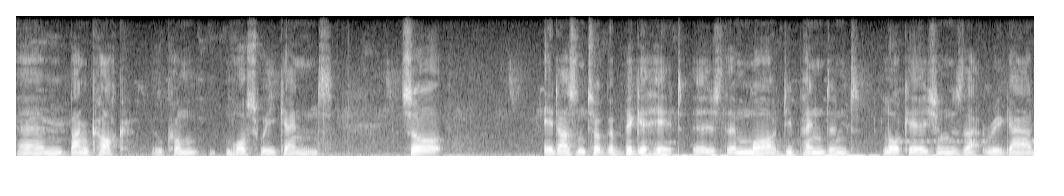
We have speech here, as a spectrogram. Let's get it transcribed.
um, Bangkok who come most weekends. So it hasn't took a bigger hit as the more dependent locations that regard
